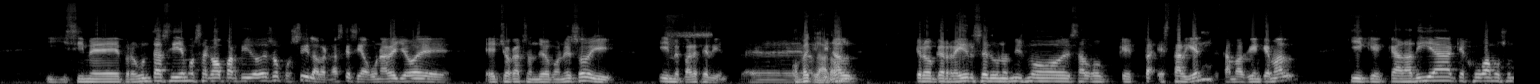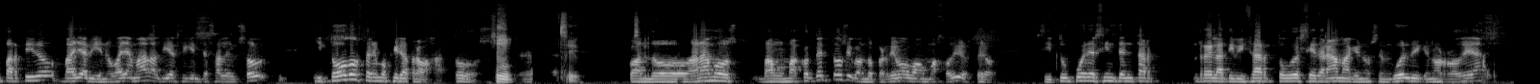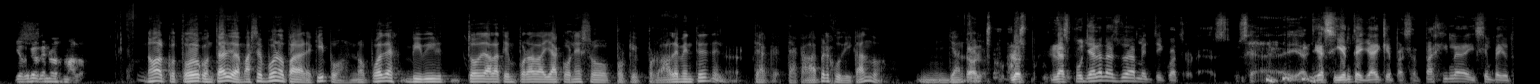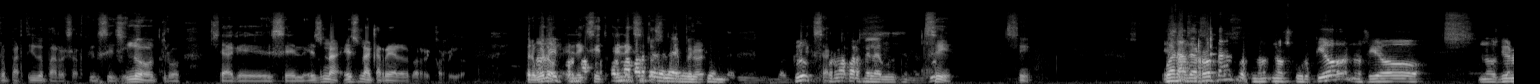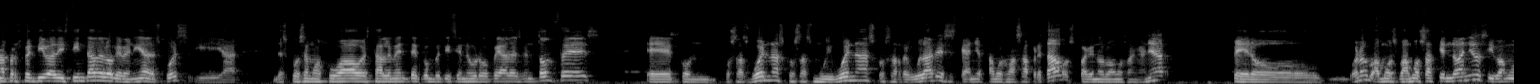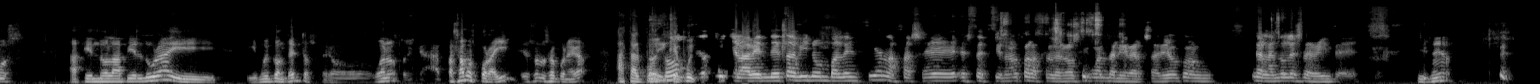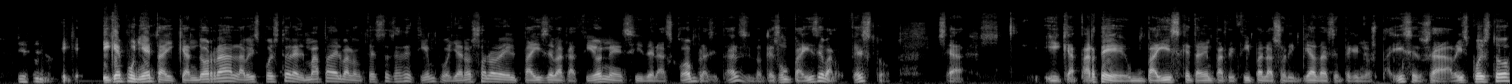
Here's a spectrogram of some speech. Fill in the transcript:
y si me preguntas si hemos sacado partido de eso, pues sí, la verdad es que sí, alguna vez yo he, he hecho cachondeo con eso y, y me parece bien. Eh, Hombre, al claro. final, creo que reírse de uno mismo es algo que está, está bien, está más bien que mal. y que cada día que jugamos un partido, vaya bien o vaya mal, al día siguiente sale el sol y todos tenemos que ir a trabajar, todos. Sí, sí. Cuando ganamos vamos más contentos y cuando perdemos vamos más jodidos, pero si tú puedes intentar relativizar todo ese drama que nos envuelve y que nos rodea, yo creo que no es malo. No, al todo lo contrario, además es bueno para el equipo. No puedes vivir toda la temporada ya con eso, porque probablemente te, te ac- te acaba perjudicando. Ya No, los- los- las puñaladas duran 24 horas. O sea, y al día siguiente ya hay que pasar página y siempre hay otro partido para resarcirse, y si no otro. O sea que es, el- es una, es una carrera de largo recorrido. Pero No, bueno, el éxito, forma parte de la evolución del, club, Exacto. forma parte de la evolución del club. sí, sí. Bueno. Esa derrota pues, no- nos curtió, nos dio, nos dio una perspectiva distinta de lo que venía después. Y ya- después hemos jugado establemente competición europea desde entonces, eh, con cosas buenas, cosas muy buenas, cosas regulares. Este año estamos más apretados, para que nos vamos a engañar. Pero bueno, vamos, vamos haciendo años y vamos haciendo la piel dura y, y muy contentos. Pero bueno, pues ya pasamos por ahí, eso no se puede negar. Hasta el No, y punto. qué pu- Y que la vendetta vino en Valencia en la fase excepcional para celebrar el 50 aniversario con ganándoles de 20. ¿eh? Sí, señor. Sí, señor. Y qué, y qué puñeta, y que Andorra la habéis puesto en el mapa del baloncesto desde hace tiempo. Ya no solo el país de vacaciones y de las compras y tal, sino que es un país de baloncesto. O sea, y que aparte, un país que también participa en las Olimpiadas de pequeños países. O sea, habéis puesto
